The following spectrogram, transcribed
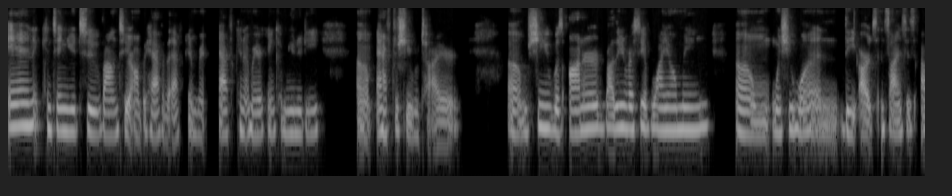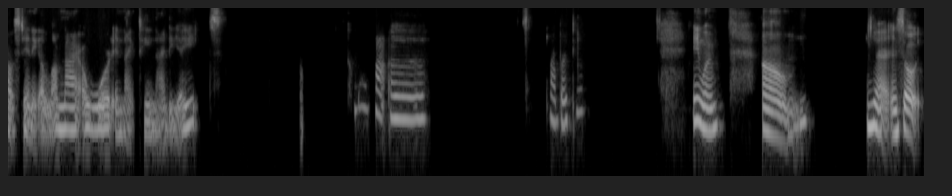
and continued to volunteer on behalf of the African African American community um, after she retired. Um, she was honored by the University of Wyoming um, when she won the Arts and Sciences Outstanding Alumni Award in 1998. Come on, my uh, my birthday. Anyway, um, yeah, and so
